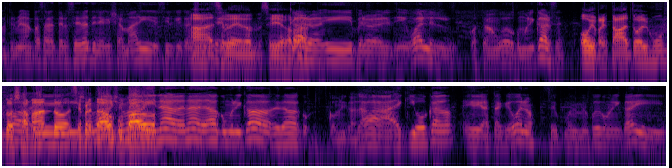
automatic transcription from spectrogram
Cuando terminaba de pasar la tercera tenía que llamar y decir qué canción Ah, decir de dónde. Sí, es verdad. Claro, y, pero el- igual el, costaba un huevo comunicarse. Obvio, porque estaba todo el mundo Ah, llamando, y- y siempre llamaba, estaba ocupado. Y nada, nada, daba comunicado, daba co- comunicado, daba equivocado, eh, hasta que bueno, se, me pude comunicar y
